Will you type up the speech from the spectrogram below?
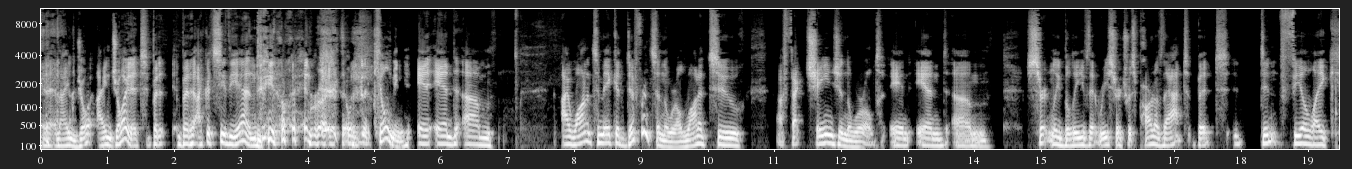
and, and I enjoy I enjoyed it, but but I could see the end, you know, and right. it was going to kill me, and, and um, I wanted to make a difference in the world, wanted to affect change in the world, and and um, certainly believe that research was part of that, but didn't feel like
